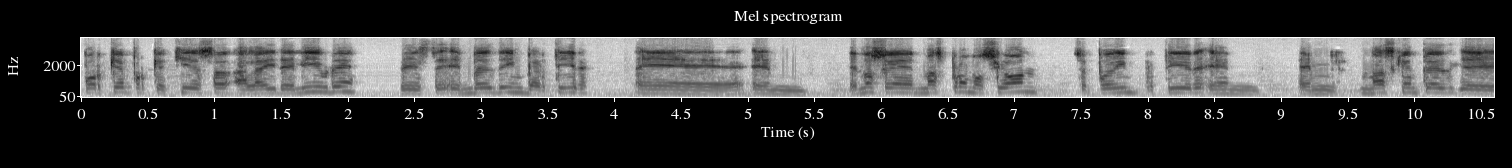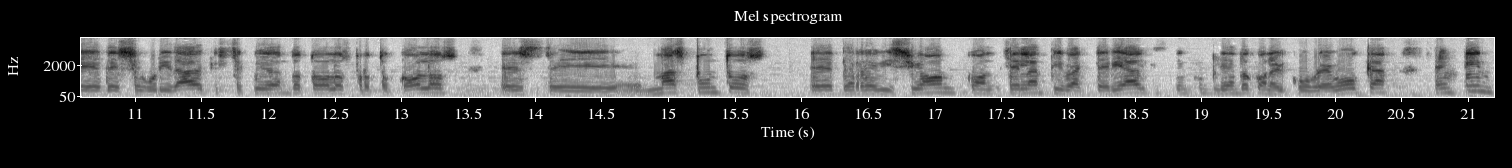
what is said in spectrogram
¿Por qué? Porque aquí es al aire libre, este, en vez de invertir eh, en, no sé, en más promoción, se puede invertir en en más gente de, seguridad que esté cuidando todos los protocolos, este, más puntos eh, de revisión con gel antibacterial que estén cumpliendo con el cubreboca, en fin.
